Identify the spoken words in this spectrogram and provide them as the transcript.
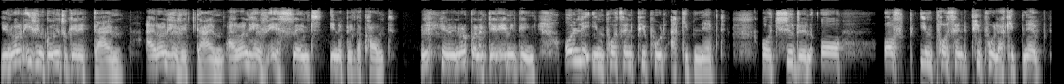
You're not even going to get a dime. I don't have a dime. I don't have a cent in a bank account. You're not going to get anything. Only important people are kidnapped, or children, or of important people are kidnapped.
